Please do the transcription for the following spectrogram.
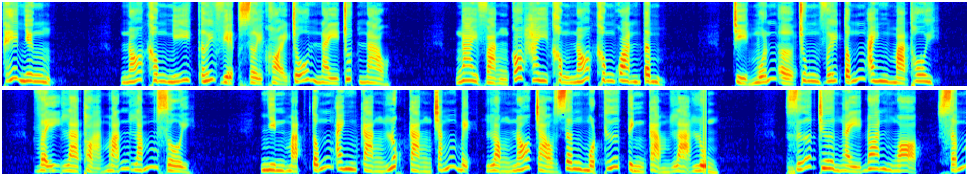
Thế nhưng... Nó không nghĩ tới việc rời khỏi chỗ này chút nào. Ngai vàng có hay không nó không quan tâm. Chỉ muốn ở chung với Tống Anh mà thôi. Vậy là thỏa mãn lắm rồi. Nhìn mặt Tống Anh càng lúc càng trắng bệch, lòng nó trào dâng một thứ tình cảm lạ lùng. Giữa trưa ngày đoan ngọ, sấm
